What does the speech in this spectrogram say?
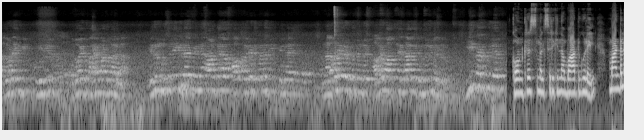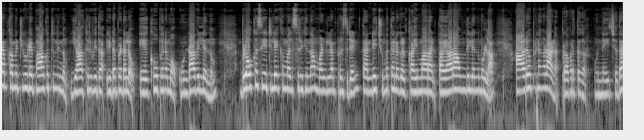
അതോടെ ഈ രീതിയിൽ പൊതുവായിട്ട് പറയാൻ പാടുന്നതല്ല ഇതിൽ മുസ്ലിം ലീഗിന്റെ പിന്നെ ആൾക്കാർ അവരെടുക്കേണ്ട പിന്നെ നടപടികൾ എടുത്തിട്ടുണ്ട്. അവരുടെ മാത്രം എല്ലാവരും തരത്തിൽ കോൺഗ്രസ് മത്സരിക്കുന്ന വാർഡുകളിൽ മണ്ഡലം കമ്മിറ്റിയുടെ ഭാഗത്തുനിന്നും യാതൊരുവിധ ഇടപെടലോ ഏകോപനമോ ഉണ്ടാവില്ലെന്നും ബ്ലോക്ക് സീറ്റിലേക്ക് മത്സരിക്കുന്ന മണ്ഡലം പ്രസിഡന്റ് തന്റെ ചുമതലകൾ കൈമാറാൻ തയ്യാറാവുന്നില്ലെന്നുമുള്ള ആരോപണങ്ങളാണ് പ്രവർത്തകർ ഉന്നയിച്ചത്.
